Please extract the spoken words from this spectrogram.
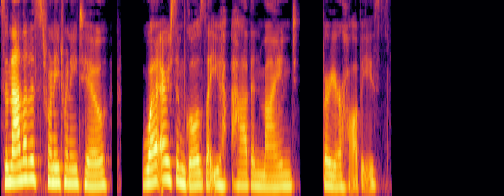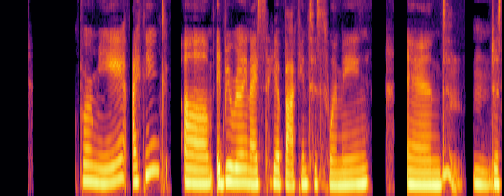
So now that it's 2022, what are some goals that you have in mind for your hobbies? For me, I think um it'd be really nice to get back into swimming and Mm. Mm. just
